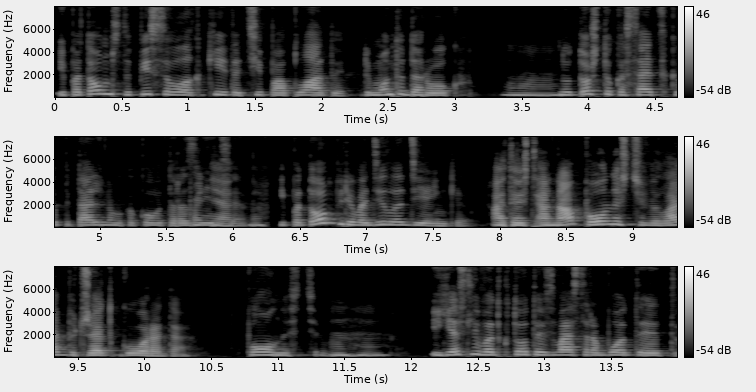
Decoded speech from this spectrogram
и потом записывала какие-то типа оплаты ремонта дорог, ну то, что касается капитального какого-то развития. Понятно. И потом переводила деньги А то есть она полностью вела бюджет города. полностью. Мгм. И если вот кто-то из вас работает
